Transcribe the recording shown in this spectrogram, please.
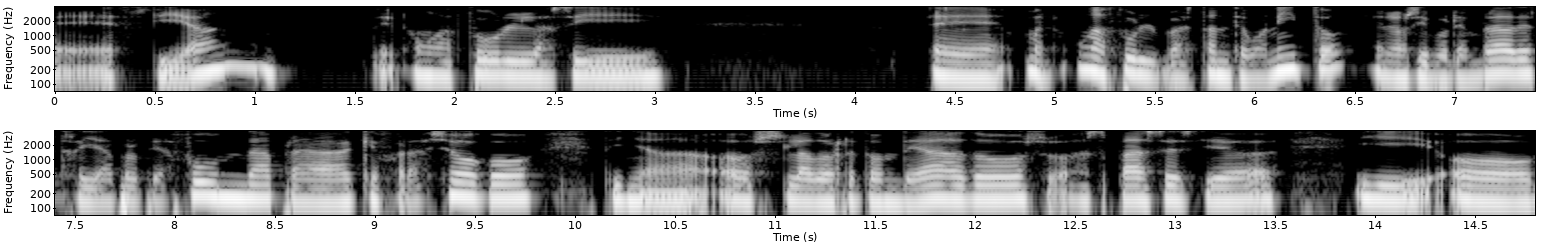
eh, cian, era un azul así eh, bueno, un azul bastante bonito, e non se por lembrades, traía a propia funda para que fora xogo, tiña os lados redondeados, as bases e, e, o,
